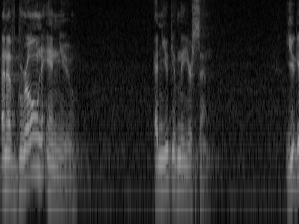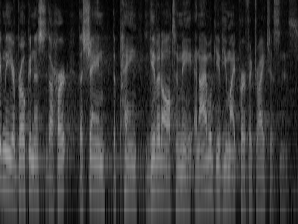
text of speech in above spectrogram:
and have grown in you, and you give me your sin. You give me your brokenness, the hurt, the shame, the pain, give it all to me, and I will give you my perfect righteousness.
